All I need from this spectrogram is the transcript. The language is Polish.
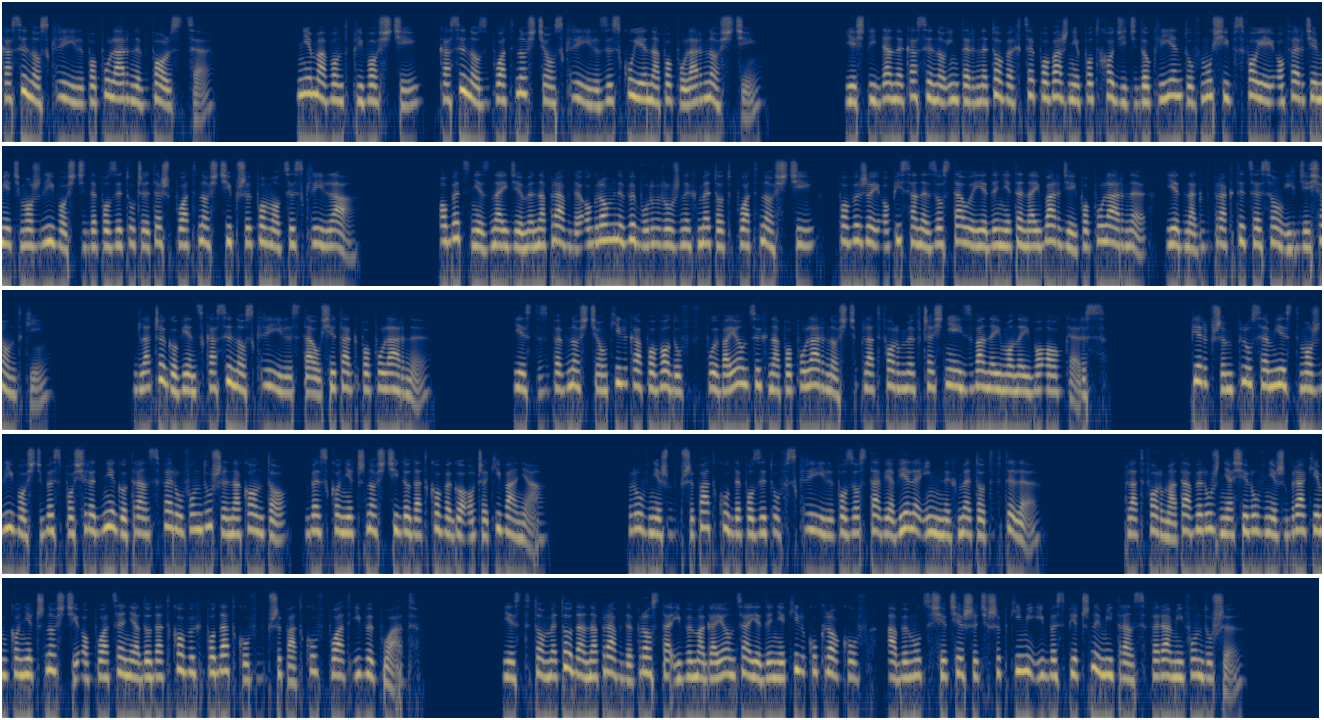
Kasyno Skrill popularny w Polsce. Nie ma wątpliwości, kasyno z płatnością Skrill zyskuje na popularności. Jeśli dane kasyno internetowe chce poważnie podchodzić do klientów, musi w swojej ofercie mieć możliwość depozytu czy też płatności przy pomocy Skrilla. Obecnie znajdziemy naprawdę ogromny wybór różnych metod płatności, powyżej opisane zostały jedynie te najbardziej popularne, jednak w praktyce są ich dziesiątki. Dlaczego więc kasyno Skrill stał się tak popularny? Jest z pewnością kilka powodów wpływających na popularność platformy wcześniej zwanej Moneybookers. Pierwszym plusem jest możliwość bezpośredniego transferu funduszy na konto, bez konieczności dodatkowego oczekiwania. Również w przypadku depozytów Skrill pozostawia wiele innych metod w tyle. Platforma ta wyróżnia się również brakiem konieczności opłacenia dodatkowych podatków w przypadku wpłat i wypłat. Jest to metoda naprawdę prosta i wymagająca jedynie kilku kroków, aby móc się cieszyć szybkimi i bezpiecznymi transferami funduszy.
